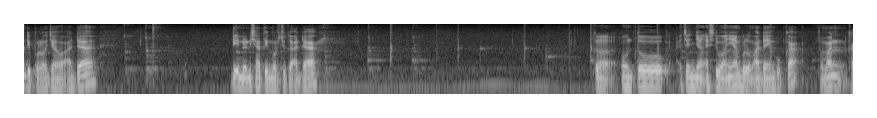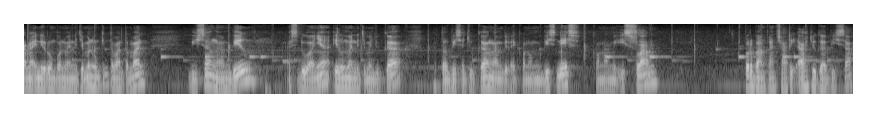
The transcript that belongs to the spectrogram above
di Pulau Jawa ada, di Indonesia Timur juga ada. Ke untuk jenjang S2-nya belum ada yang buka, teman karena ini rumpun manajemen mungkin teman-teman bisa ngambil S2-nya ilmu manajemen juga atau bisa juga ngambil ekonomi bisnis, ekonomi Islam, perbankan syariah juga bisa.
